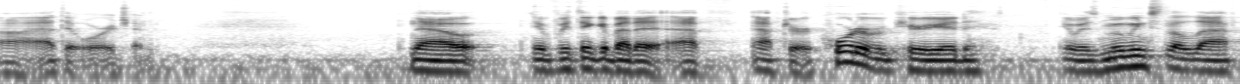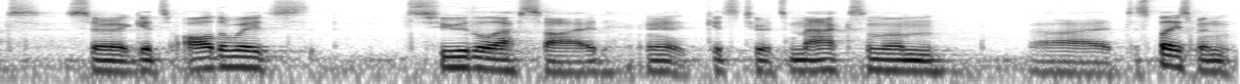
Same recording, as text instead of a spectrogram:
uh, at the origin. Now, if we think about it after a quarter of a period, it was moving to the left, so it gets all the way to the left side, and it gets to its maximum uh, displacement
